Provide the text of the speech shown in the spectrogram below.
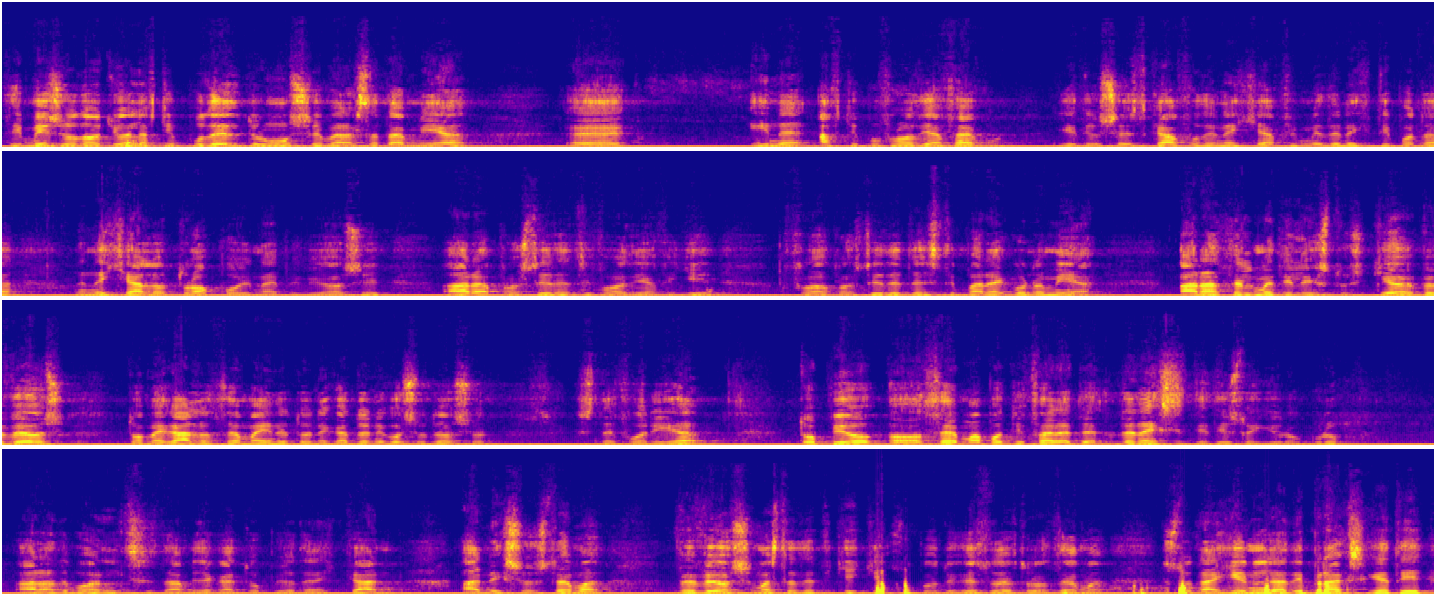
Θυμίζω εδώ ότι όλοι αυτοί που δεν λειτουργούν σήμερα στα ταμεία ε, είναι αυτοί που φοροδιαφεύγουν. Γιατί ουσιαστικά αφού δεν έχει αφημί, δεν έχει τίποτα, δεν έχει άλλο τρόπο να επιβιώσει. Άρα προστίθεται στη φοροδιαφυγή, προστίθεται στην παραοικονομία. Άρα θέλουμε τη λύση τους. Και βεβαίως το μεγάλο θέμα είναι των 120 δόσεων στην εφορία, το οποίο ο, θέμα από ό,τι φαίνεται δεν έχει συζητηθεί στο Eurogroup. Άρα δεν μπορούμε να συζητάμε για κάτι το οποίο δεν έχει καν ανοίξει ως θέμα. Βεβαίως είμαστε θετικοί και στο πρώτο και στο δεύτερο θέμα, στο να γίνει δηλαδή πράξη, γιατί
